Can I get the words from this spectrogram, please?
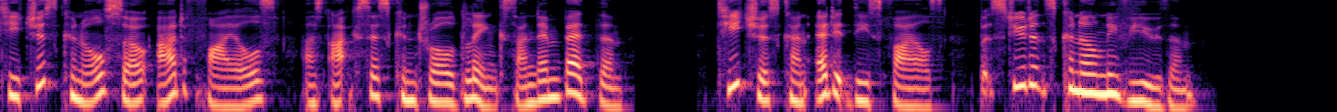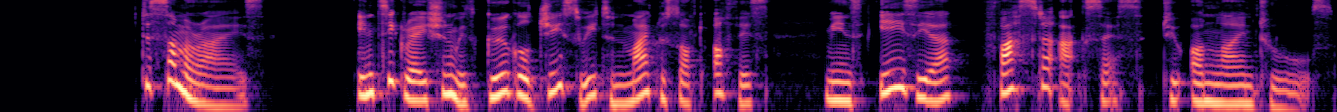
Teachers can also add files as access-controlled links and embed them. Teachers can edit these files but students can only view them. To summarise, integration with Google G Suite and Microsoft Office means easier, faster access to online tools.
